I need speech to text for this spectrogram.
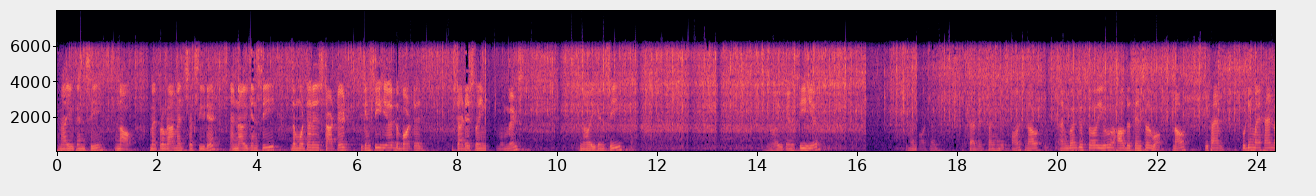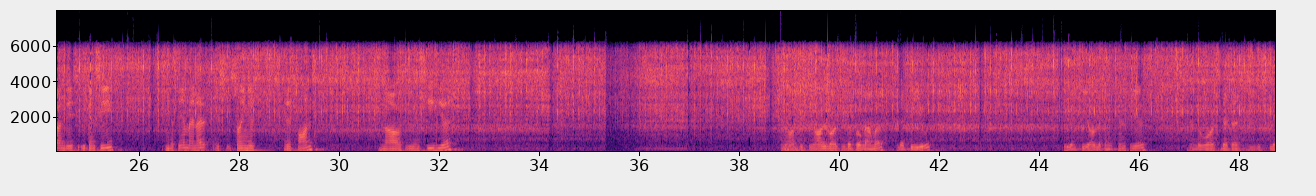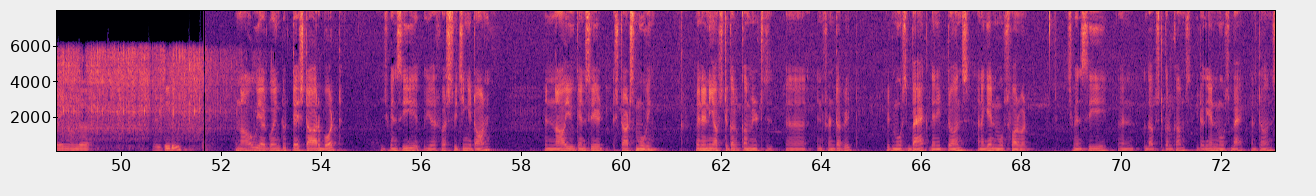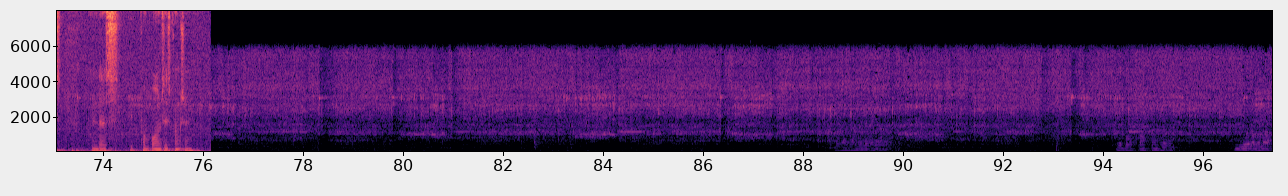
Now you can see now my program has succeeded. And now you can see the motor has started. You can see here the bot has started showing movements. Now you can see now you can see here my bot has started showing response. Now I'm going to show you how the sensor works. Now if I am putting my hand on this you can see in the same manner it's showing its response. Now you can see here. Now this is all about the programmer that we use. You can see all the connections here and the words that are displaying on the LCD now we are going to test our bot as you can see we are first switching it on. And now you can see it starts moving. When any obstacle comes uh, in front of it it moves back then it turns and again moves forward. As you can see when the obstacle comes it again moves back and turns and thus it performs its function पाँच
